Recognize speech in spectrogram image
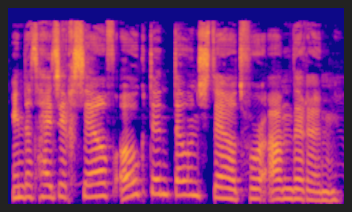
En dat hij zichzelf ook tentoonstelt voor anderen.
